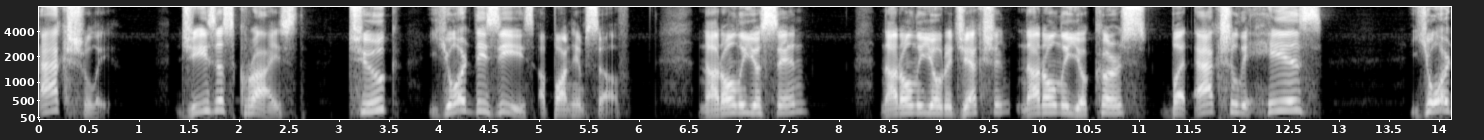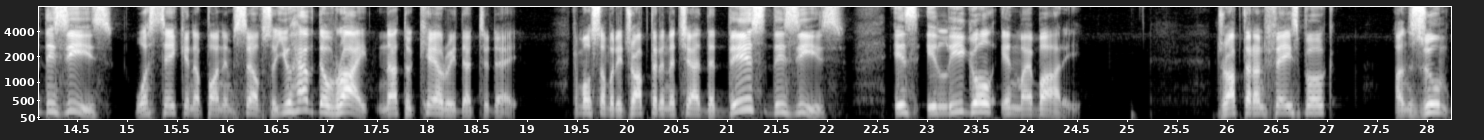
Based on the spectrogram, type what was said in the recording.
actually Jesus Christ took your disease upon himself. Not only your sin, not only your rejection, not only your curse, but actually his, your disease was taken upon himself. So you have the right not to carry that today. Come on somebody, drop that in the chat that this disease is illegal in my body. Drop that on Facebook, on Zoom.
